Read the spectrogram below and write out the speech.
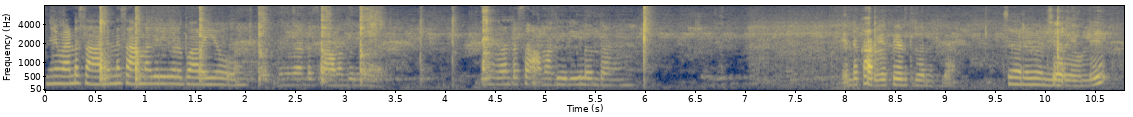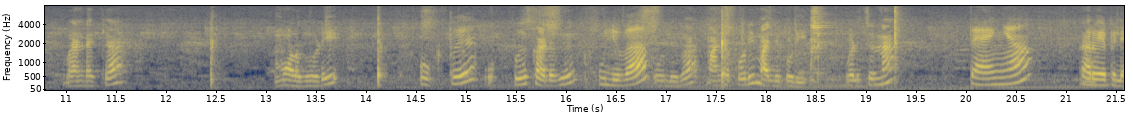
ഇതിന് വേണ്ട സാധന സാമഗ്രികൾ പറയോ? ഇതിന് വേണ്ട സാമഗ്രികൾ. ഇതിന് വേണ്ട സാമഗ്രികൾ എന്താണ്? എന്റെ കറിവേപ്പില എടുത്തിട്ട് വന്നിട്ടില്ല. ചെറിയ ചെറിയ ഉള്ളി വെണ്ടയ്ക്ക മുളക് പൊടി ഉപ്പ് ഉപ്പ് കടുക് ഉലുവ ഉലുവ മഞ്ഞൾപ്പൊടി മല്ലിപ്പൊടി വെളിച്ചെണ്ണ തേങ്ങ കറിവേപ്പില.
